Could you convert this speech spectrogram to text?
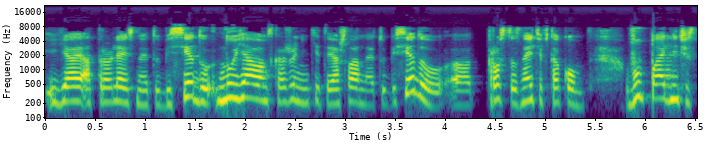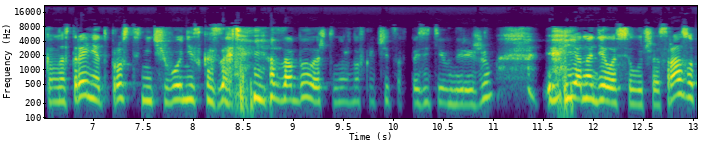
И я отправляюсь на эту беседу. Ну, я вам скажу, Никита, я шла на эту беседу э, просто, знаете, в таком, в упадническом настроении. Это просто ничего не сказать. Я забыла, что нужно включиться в позитивный режим. Я надела все лучшее сразу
